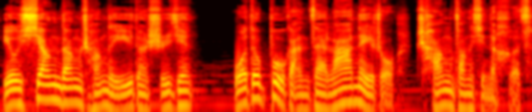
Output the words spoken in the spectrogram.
有相当长的一段时间，我都不敢再拉那种长方形的盒子。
